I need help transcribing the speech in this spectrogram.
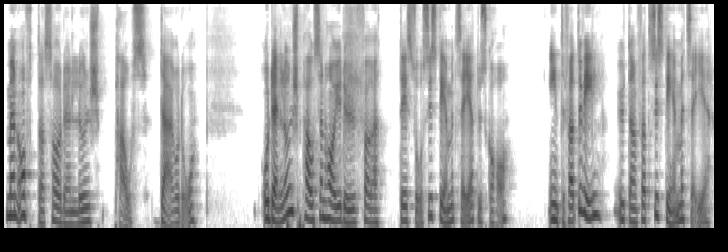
Men oftast har du en lunchpaus där och då. Och den lunchpausen har ju du för att det är så systemet säger att du ska ha. Inte för att du vill, utan för att systemet säger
